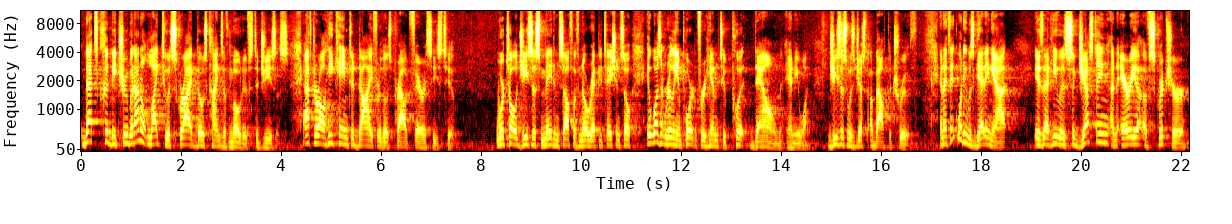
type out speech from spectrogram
That could be true, but I don't like to ascribe those kinds of motives to Jesus. After all, he came to die for those proud Pharisees too. We're told Jesus made himself of no reputation, so it wasn't really important for him to put down anyone. Jesus was just about the truth. And I think what he was getting at is that he was suggesting an area of Scripture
